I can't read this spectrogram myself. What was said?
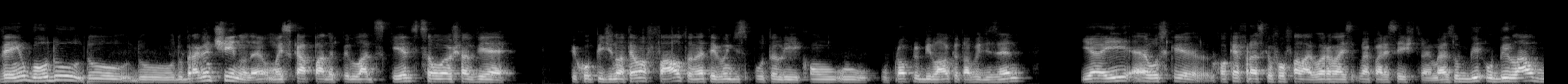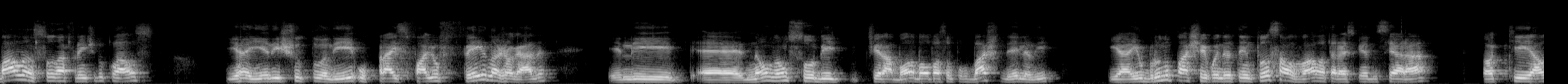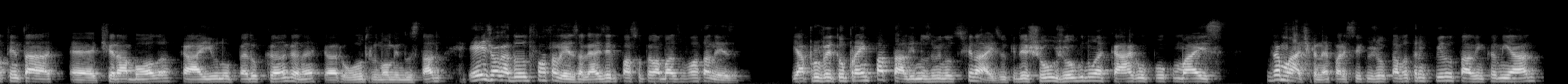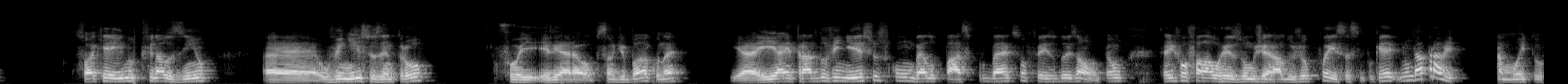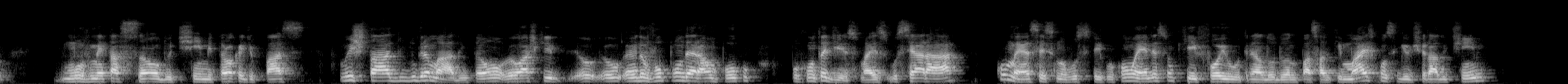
Vem o gol do, do, do, do Bragantino, né? Uma escapada pelo lado esquerdo, Samuel Xavier ficou pedindo até uma falta, né? Teve uma disputa ali com o, o próprio Bilal que eu estava dizendo. E aí, é, que, qualquer frase que eu for falar agora vai, vai parecer estranho, mas o, o Bilal balançou na frente do Klaus, e aí ele chutou ali, o Praz falhou feio na jogada, ele é, não, não soube tirar a bola, a bola passou por baixo dele ali. E aí o Bruno Pacheco ainda tentou salvar o lateral esquerdo do Ceará, só que ao tentar é, tirar a bola, caiu no pé do Canga, né, que era o outro nome do estado, e jogador do Fortaleza. Aliás, ele passou pela base do Fortaleza. E aproveitou para empatar ali nos minutos finais, o que deixou o jogo numa carga um pouco mais dramática, né? Parecia que o jogo estava tranquilo, estava encaminhado. Só que aí no finalzinho, é, o Vinícius entrou foi ele era opção de banco, né? E aí a entrada do Vinícius com um belo passe para o Bergson fez o 2 a 1 Então, se a gente for falar o resumo geral do jogo, foi isso, assim, porque não dá para ver muito movimentação do time, troca de passes no estádio do gramado. Então, eu acho que eu, eu ainda vou ponderar um pouco por conta disso. Mas o Ceará começa esse novo ciclo com o Anderson, que foi o treinador do ano passado que mais conseguiu tirar do time,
